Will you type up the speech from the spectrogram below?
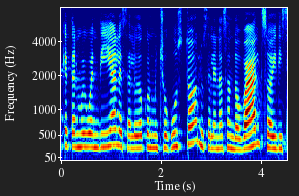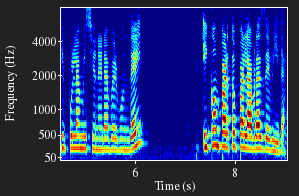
¿qué tal? Muy buen día. Les saludo con mucho gusto. Luz Elena Sandoval, soy discípula misionera Verbunday y comparto palabras de vida.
